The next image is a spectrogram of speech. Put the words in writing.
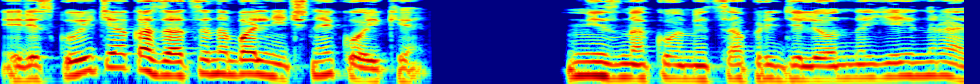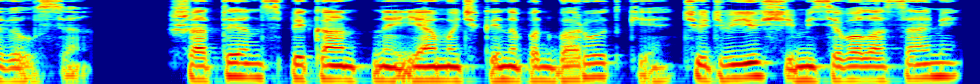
и рискуете оказаться на больничной койке. Незнакомец определенно ей нравился. Шатен с пикантной ямочкой на подбородке, чуть вьющимися волосами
